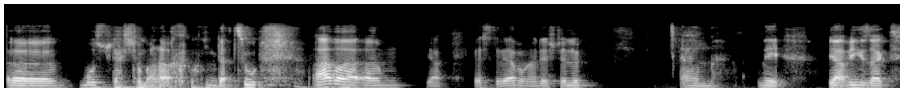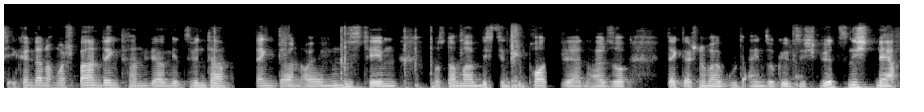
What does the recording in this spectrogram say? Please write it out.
Äh, muss ich gleich nochmal nachgucken dazu. Aber ähm, ja, beste Werbung an der Stelle. Ähm, nee, ja, wie gesagt, ihr könnt da nochmal sparen. Denkt dran, wir haben jetzt Winter. Denkt dran, euer Immunsystem muss nochmal ein bisschen supportet werden. Also deckt euch nochmal gut ein. So günstig wird es nicht mehr,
